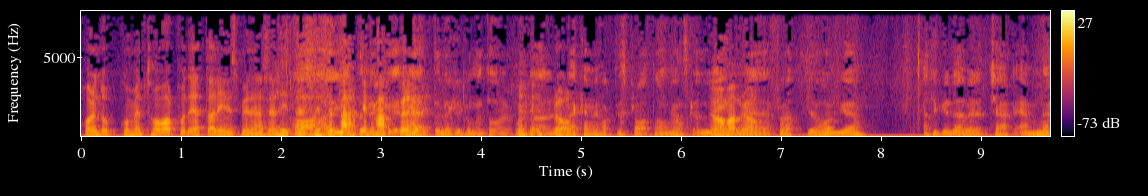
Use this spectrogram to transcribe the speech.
Har du någon kommentar på detta Linus medan jag hittar ja, ett papper här? jättemycket kommentarer på det där. det där kan vi faktiskt prata om ganska länge. Ja, för att jag, eh, jag tycker det är ett väldigt kärt ämne.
